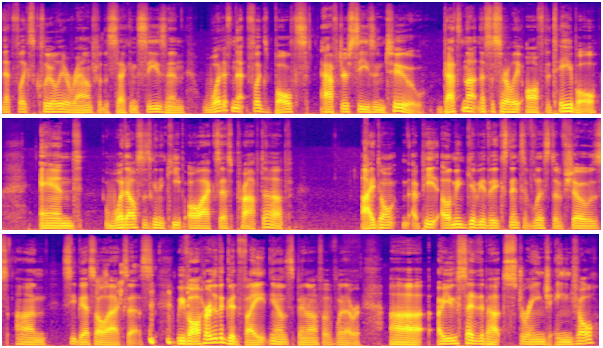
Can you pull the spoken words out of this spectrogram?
Netflix clearly around for the second season. What if Netflix bolts after season two? That's not necessarily off the table. And what else is going to keep All Access propped up? I don't, uh, Pete. Let me give you the extensive list of shows on CBS All Access. We've all heard of the Good Fight, you know, the spinoff of whatever. Uh, are you excited about Strange Angel?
